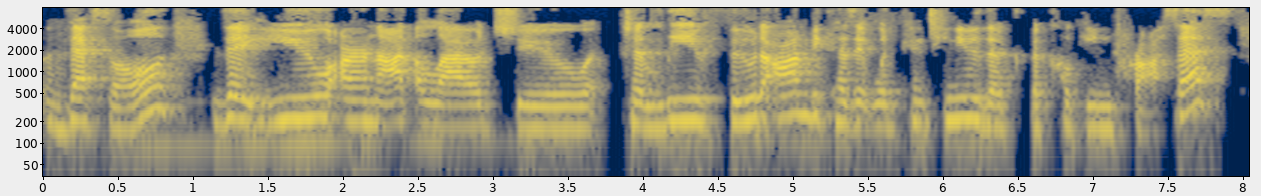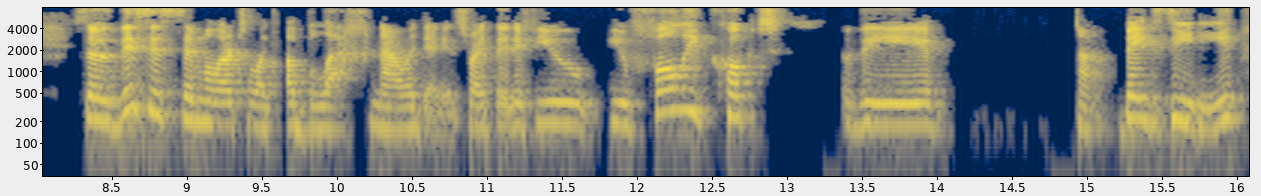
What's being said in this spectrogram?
vessel that you are not allowed to to leave food on because it would continue the the cooking process. So this is similar to like a blech nowadays, right? That if you you fully cooked the uh, baked ziti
